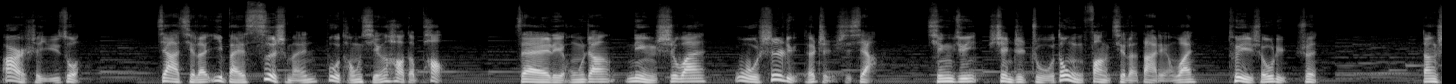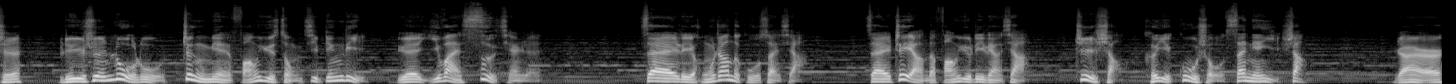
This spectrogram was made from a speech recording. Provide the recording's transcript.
二十余座，架起了一百四十门不同型号的炮。在李鸿章宁师湾务师旅的指示下。清军甚至主动放弃了大连湾，退守旅顺。当时，旅顺陆路正面防御总计兵力约一万四千人。在李鸿章的估算下，在这样的防御力量下，至少可以固守三年以上。然而，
